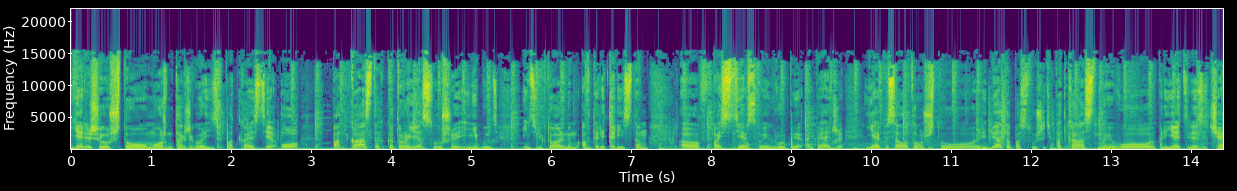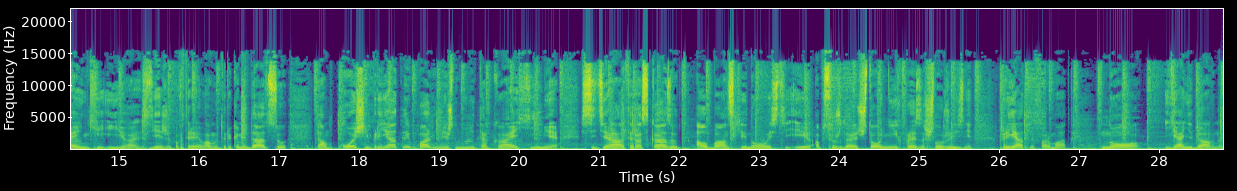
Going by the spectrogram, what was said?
Я решил, что можно также говорить в подкасте о подкастах, которые я слушаю, и не быть интеллектуальным авторитаристом. Э, в посте в своей группе, опять же, я писал о том, что ребята, послушайте подкаст моего приятеля Зачайники, и я здесь же повторяю вам эту рекомендацию. Там очень приятные парни, между ними такая химия. Сидят и рассказывают албанские новости и обсуждают, что у них произошло в жизни. Приятный формат, но я недавно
